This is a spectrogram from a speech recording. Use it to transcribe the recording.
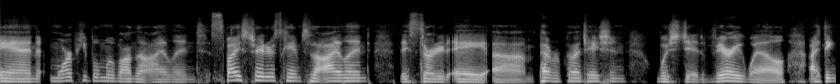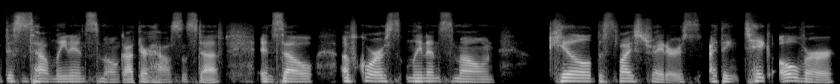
And more people move on the island. Spice traders came to the island. They started a um, pepper plantation, which did very well. I think this is how Lena and Simone got their house and stuff. And so, of course, Lena and Simone kill the spice traders. I think take over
